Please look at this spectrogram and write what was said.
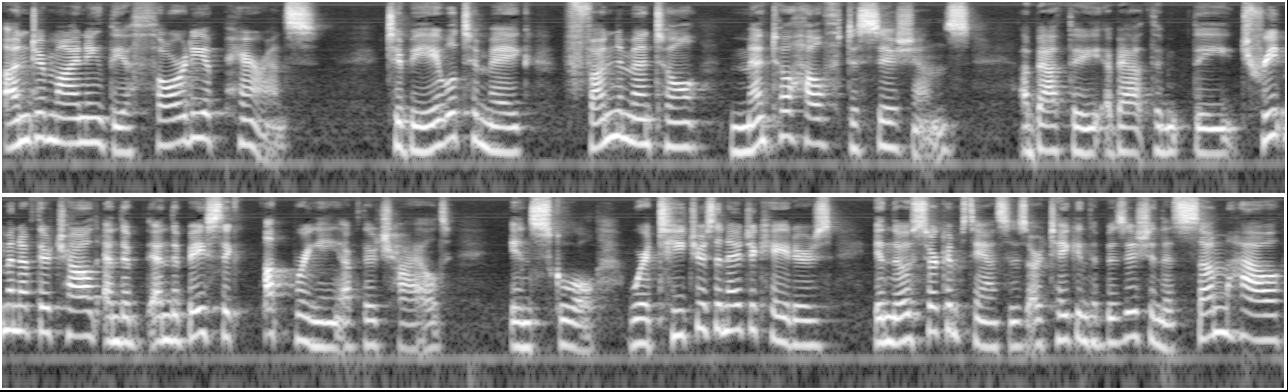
undermining the authority of parents to be able to make fundamental mental health decisions about the about the, the treatment of their child and the and the basic upbringing of their child in school, where teachers and educators in those circumstances are taking the position that somehow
